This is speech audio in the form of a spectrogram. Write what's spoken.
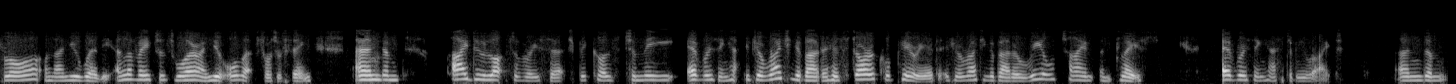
floor, and I knew where the elevators were. I knew all that sort of thing. And um, I do lots of research because to me, everything, if you're writing about a historical period, if you're writing about a real time and place, everything has to be right. And um,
